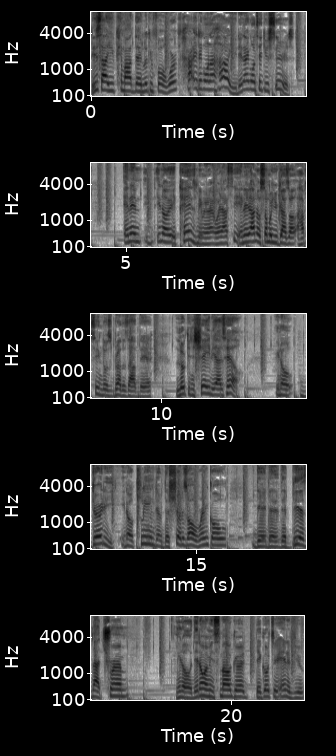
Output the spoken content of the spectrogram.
this is how you come out there looking for work? How are they to hire you? They're not to take you serious. And then, you know, it pains me when I, when I see, and I know some of you guys are, have seen those brothers out there looking shady as hell. You know, dirty, you know, clean. The, the shirt is all wrinkled. The, the, the beard's not trimmed. You know, they don't even smell good. They go to an interview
